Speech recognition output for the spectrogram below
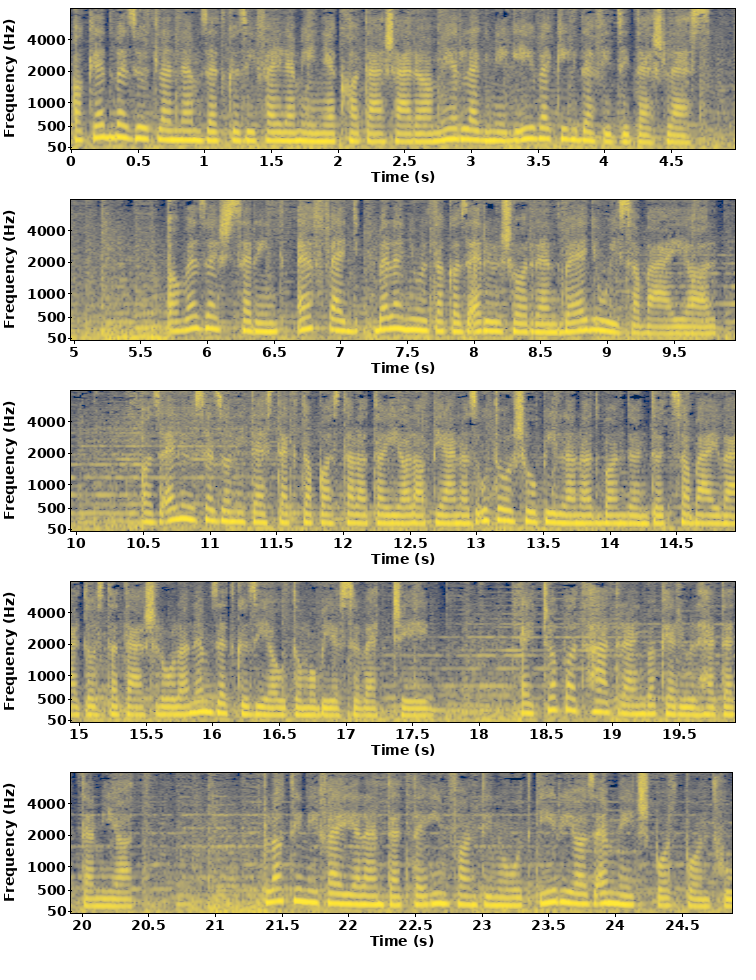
A kedvezőtlen nemzetközi fejlemények hatására a mérleg még évekig deficites lesz. A vezes szerint F1 belenyúltak az erősorrendbe egy új szabályjal az előszezoni tesztek tapasztalatai alapján az utolsó pillanatban döntött szabályváltoztatásról a Nemzetközi Automobil Szövetség. Egy csapat hátrányba kerülhetett emiatt. Platini feljelentette Infantinót, írja az m4sport.hu.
